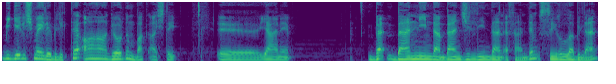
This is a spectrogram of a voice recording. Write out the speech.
bir gelişmeyle birlikte aa gördüm bak işte e, yani ben, benliğinden bencilliğinden efendim sıyrılabilen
